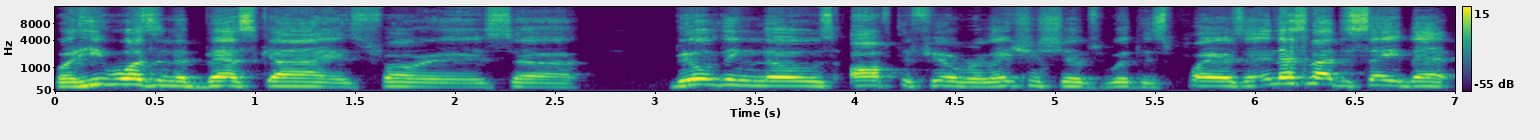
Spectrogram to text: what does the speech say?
but he wasn't the best guy as far as uh, building those off the field relationships with his players. And that's not to say that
